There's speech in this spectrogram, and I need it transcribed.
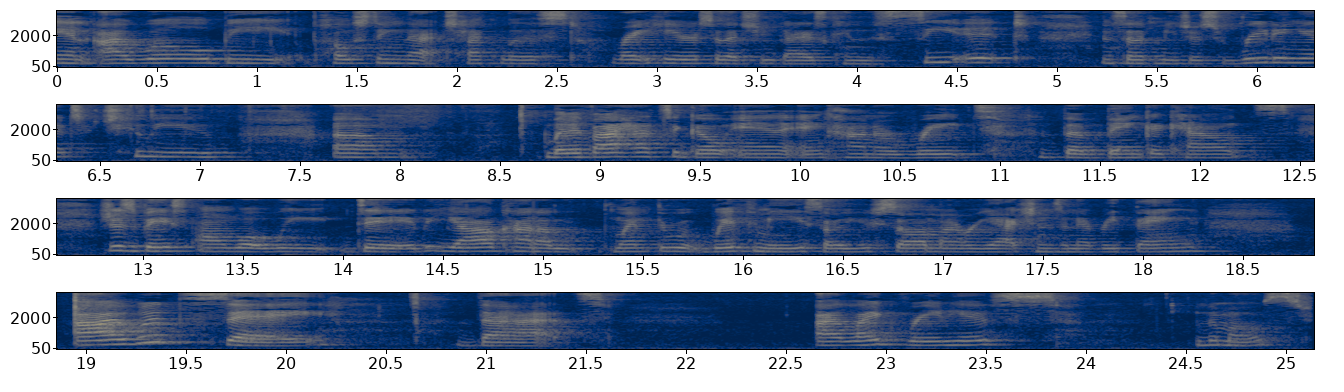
and I will be posting that checklist right here so that you guys can see it instead of me just reading it to you. Um, but if I had to go in and kind of rate the bank accounts just based on what we did, y'all kind of went through it with me, so you saw my reactions and everything. I would say that I like Radius the most.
